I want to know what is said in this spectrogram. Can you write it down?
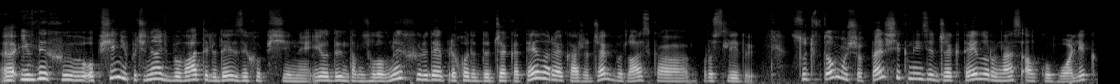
Е, І в них е, общині починають вбивати людей з їх общини. І один там з головних людей приходить до Джека Тейлора і каже: Джек, будь ласка, розслідуй. Суть в тому, що в першій книзі Джек Тейлор у нас алкоголік.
